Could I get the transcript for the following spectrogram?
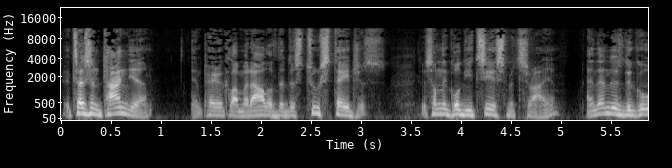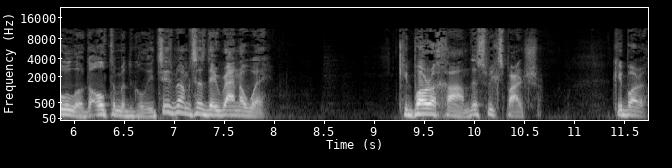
it says in Tanya, in Perik Lamed Aleph, that there's two stages. There's something called Yitzias Mitzrayim, and then there's the Geula, the ultimate Geula. Yitzias Mitzrayim says they ran away. Kibaracham, this week's parsha. Kibarach.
